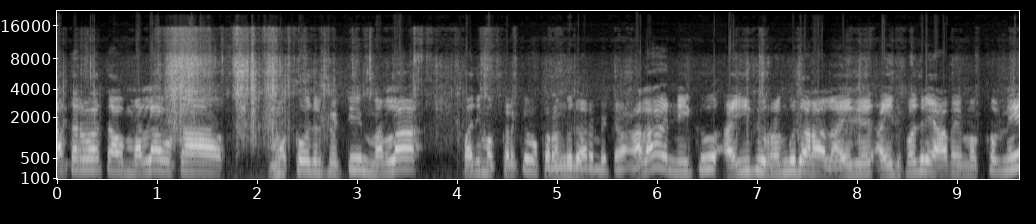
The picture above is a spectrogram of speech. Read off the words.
ఆ తర్వాత మళ్ళా ఒక మొక్క వదిలిపెట్టి మళ్ళా పది మొక్కలకి ఒక రంగు దారం పెట్టాం. అలా నీకు ఐదు రంగు దారాలు ఐదు ఐదు పదులు యాభై మొక్కల్ని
